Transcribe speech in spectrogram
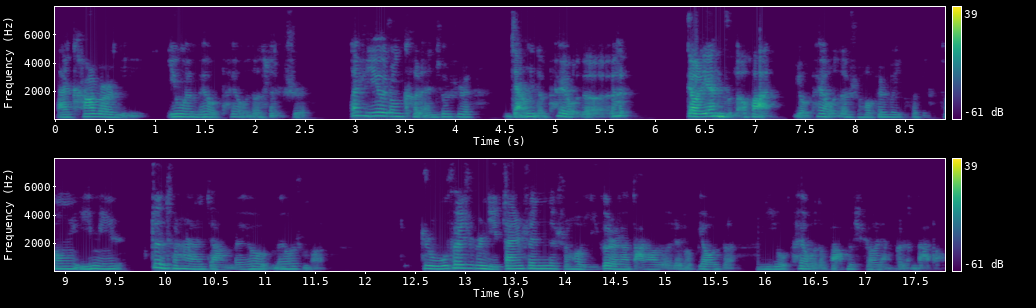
来 cover 你因为没有配偶的损失。但是也有一种可能就是，假如你的配偶的掉链子的话。有配偶的时候分数也会比从移民政策上来讲，没有没有什么，就无非就是你单身的时候一个人要达到的这个标准，你有配偶的话会需要两个人达到。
